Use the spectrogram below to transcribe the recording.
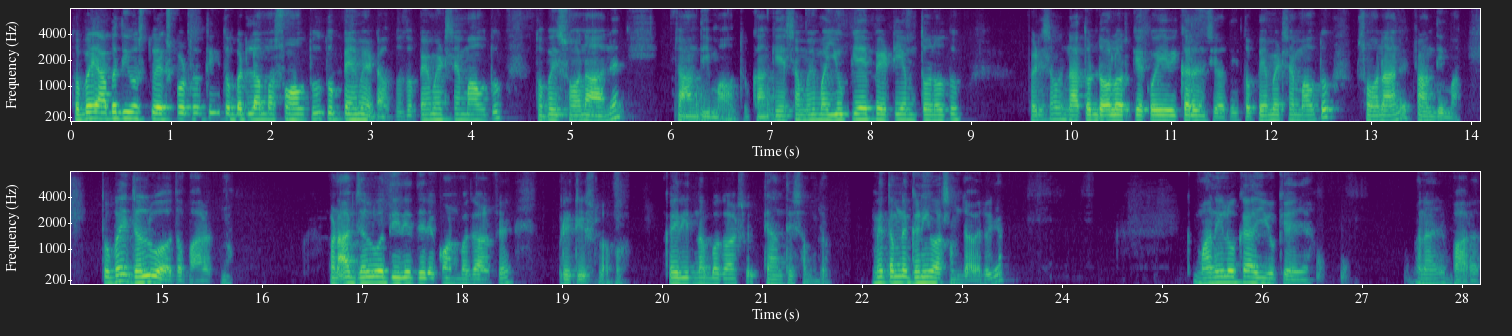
તો ભાઈ આ બધી વસ્તુ એક્સપોર્ટ થતી, તો બદલામાં શું આવતું? તો પેમેન્ટ આવતું. તો પેમેન્ટ શેમાં આવતું? તો ભાઈ સોના અને ચાંદીમાં આવતું. કારણ કે એ સમયમાં યુપીઆઈ, પેટીએમ તો નહોતું. ફરી સમજ, ના તો ડોલર કે કોઈ એવી કરન્સી હતી. તો પેમેન્ટ શેમાં આવતું? સોના અને ચાંદીમાં. તો ભાઈ જલવો હતો ભારતનો. પણ આ જલવો ધીરે ધીરે કોણ બગાડશે? બ્રિટિશ લોકો. કઈ રીતના બગાડશે? ધ્યાનથી સમજો. મેં તમને ઘણી વાર સમજાવેલું છે. માની લો કે આ યુકે છે. અને ભારત.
